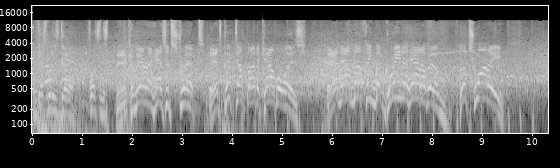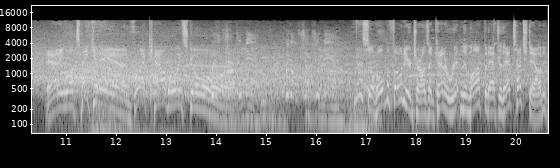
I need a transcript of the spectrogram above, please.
and guess what he's doing? Forcing the... And Kamara has it stripped. It's picked up by the Cowboys. And now nothing but green ahead of him. The 20. And he will take it in for a Cowboy score. Yeah, so hold the phone here, Charles. I'd kind of written them off, but after that touchdown,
